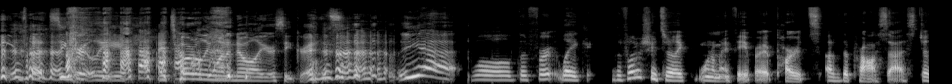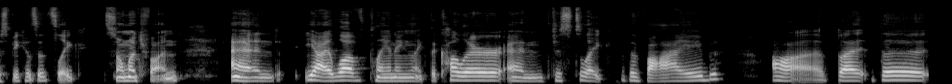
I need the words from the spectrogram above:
it but secretly I totally want to know all your secrets. yeah. Well, the first, like, the photo shoots are like one of my favorite parts of the process just because it's like so much fun. And yeah, I love planning like the color and just like the vibe. Uh, but the,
